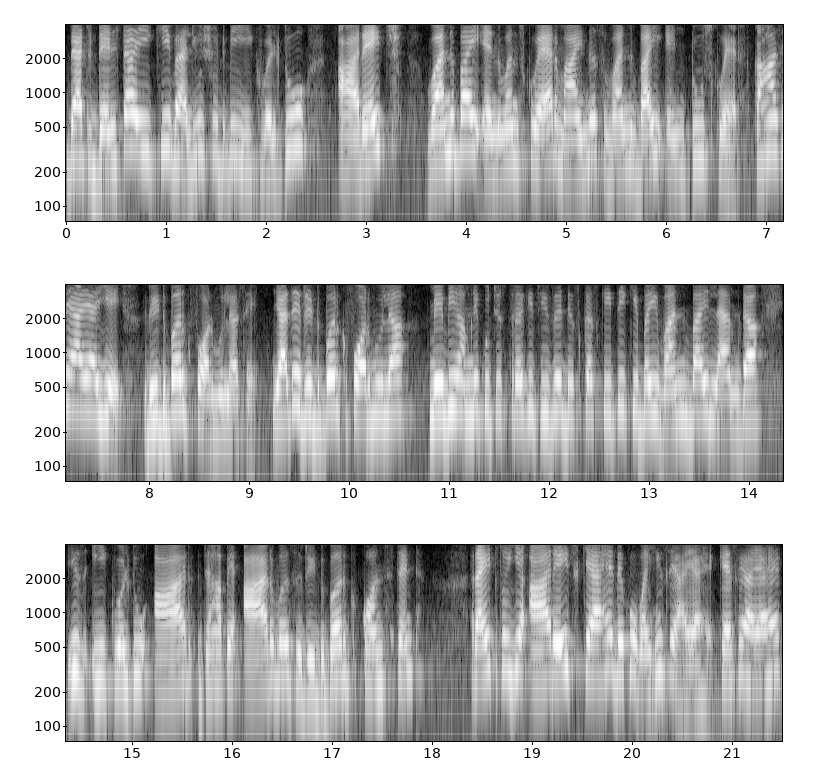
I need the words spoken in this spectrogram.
दैट डेल्टा ई की value should be equal to R H one by n one square minus one by n two square. कहाँ से आया ये? रिडबर्ग फार्मूला से। याद है रिडबर्ग फार्मूला में भी हमने कुछ इस तरह की चीज़ें डिस्कस की थी कि भाई one by lambda is equal to R जहाँ पे R was Rydberg constant right तो ये आर एच क्या है? देखो, वहीं से आया है। कैसे आया है?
